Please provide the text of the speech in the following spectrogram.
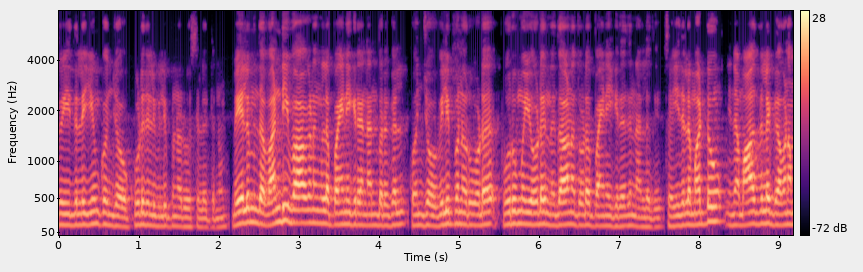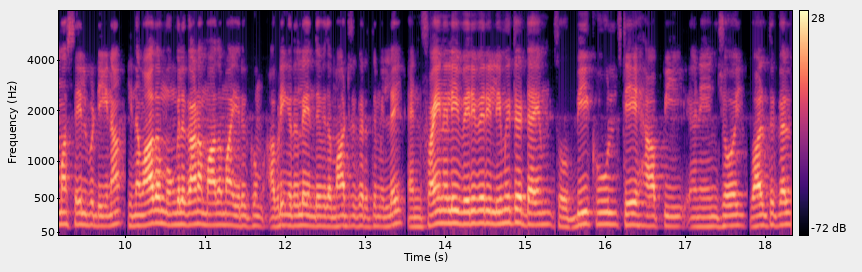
சோ இதுலயும் கொஞ்சம் கூடுதல் விழிப்புணர்வு செலுத்தணும். மேலும் இந்த வண்டி வாகனங்களை பயணிக்கிற நண்பர்கள் கொஞ்சம் விழிப்புணர்வோட பொறுமையோட நிதானத்தோட பயணிக்கிறது நல்லது. ஸோ இதில் மட்டும் இந்த மாதத்தில் கவனமாக செயல்பட்டீங்கன்னா இந்த மாதம் உங்களுக்கான மாதமாக இருக்கும் அப்படிங்கிறதுல எந்தவித மாற்று கருத்தும் இல்லை. And finally very very limited time so be cool stay happy and enjoy வாழ்த்துக்கள்.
